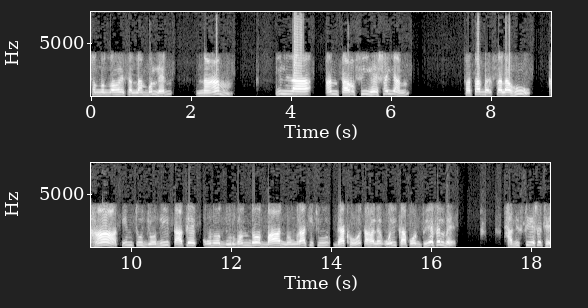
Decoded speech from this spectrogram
সাল্লাল্লাহু আলাইহি সাল্লাম বললেন, নাম ইল্লা আন হ্যাঁ কিন্তু যদি তাতে কোনো দুর্গন্ধ বা নোংরা কিছু দেখো, তাহলে ওই কাপড় ধুয়ে ফেলবে। হাদিসটি এসেছে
